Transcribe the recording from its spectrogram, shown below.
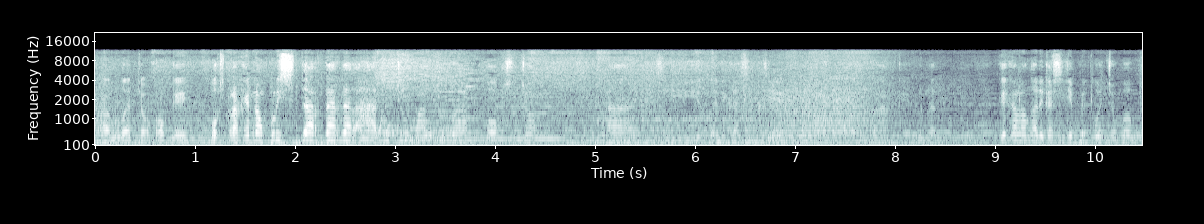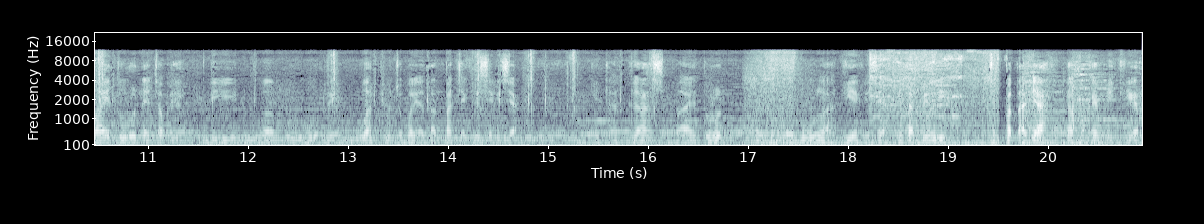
terlalu cok. Oke box Kraken dong please. Dar dar dar. Aduh cuma dua box cok. Anjir nggak dikasih JP pakai bener. Oke kalau nggak dikasih JP gue coba buy turun ya cok ya. Di 20 ribuan gue coba ya tanpa checklist ya guys ya. Kita gas buy turun. 20 ribu lagi ya guys ya. Kita pilih cepet aja nggak pakai mikir.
